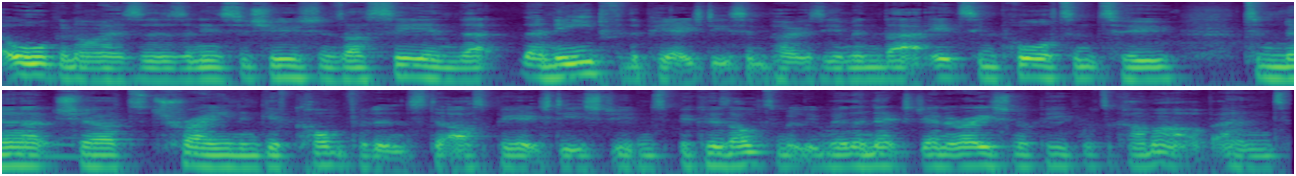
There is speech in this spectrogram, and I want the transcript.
organisers and institutions are seeing that the need for the PhD symposium and that it's important to to nurture, to train, and give confidence to us PhD students because ultimately we're the next generation of people to come up, and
